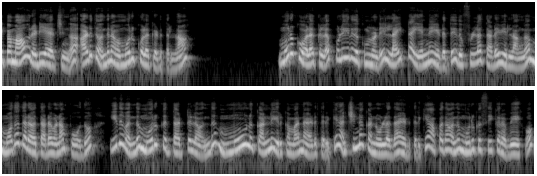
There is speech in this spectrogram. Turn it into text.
இப்போ மாவு ரெடி ஆயிடுச்சுங்க அடுத்து வந்து நம்ம முறுக்கு உலக்கு எடுத்துடலாம். முறுக்கு உலக்கில் புளியறதுக்கு முன்னாடி லைட்டாக எண்ணெய் எடுத்து இது ஃபுல்லாக தடவிடலாங்க. மொத தடவை தடவைனா போதும். இது வந்து முறுக்கு தட்டில் வந்து மூணு கண் இருக்க மாதிரி நான் எடுத்திருக்கேன். நான் சின்ன கண் உள்ள தான் எடுத்திருக்கேன். அப்போ தான் வந்து முறுக்கு சீக்கிரம் வேகும்.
